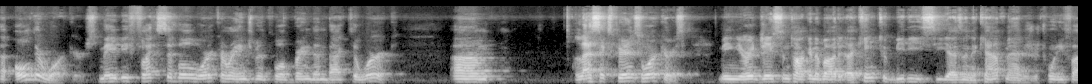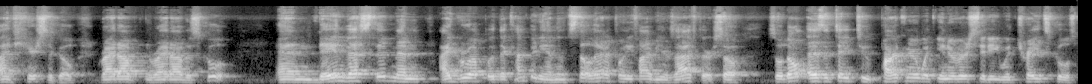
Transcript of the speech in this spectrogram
uh, older workers. Maybe flexible work arrangement will bring them back to work. Um, less experienced workers. I mean, you heard Jason talking about it. I came to BDC as an account manager 25 years ago, right out right out of school, and they invested. And I grew up with the company, and I'm still there 25 years after. So, so don't hesitate to partner with university, with trade schools.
